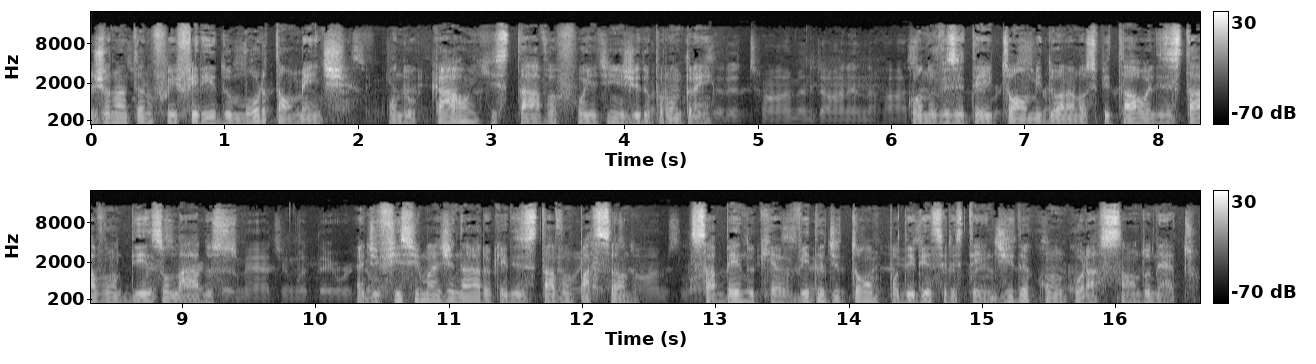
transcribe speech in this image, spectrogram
Jonathan foi ferido mortalmente quando o carro em que estava foi atingido por um trem. Quando visitei Tom e Donna no hospital, eles estavam desolados. É difícil imaginar o que eles estavam passando, sabendo que a vida de Tom poderia ser estendida com o coração do neto.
